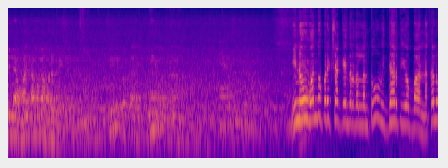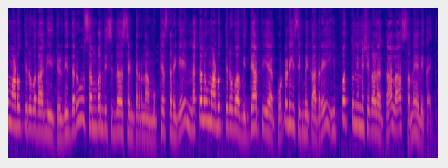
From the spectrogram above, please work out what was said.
ಇಲ್ಲ ಒನ್ ಟಮಗ ಹೊರಗೆ. ಇನ್ನು ಒಂದು ಪರೀಕ್ಷಾ ಕೇಂದ್ರದಲ್ಲಂತೂ ವಿದ್ಯಾರ್ಥಿಯೊಬ್ಬ ನಕಲು ಮಾಡುತ್ತಿರುವುದಾಗಿ ತಿಳಿದಿದ್ದರೂ ಸಂಬಂಧಿಸಿದ ಸೆಂಟರ್ನ ಮುಖ್ಯಸ್ಥರಿಗೆ ನಕಲು ಮಾಡುತ್ತಿರುವ ವಿದ್ಯಾರ್ಥಿಯ ಕೊಠಡಿ ಸಿಗಬೇಕಾದರೆ ಇಪ್ಪತ್ತು ನಿಮಿಷಗಳ ಕಾಲ ಸಮಯ ಬೇಕಾಯಿತು.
